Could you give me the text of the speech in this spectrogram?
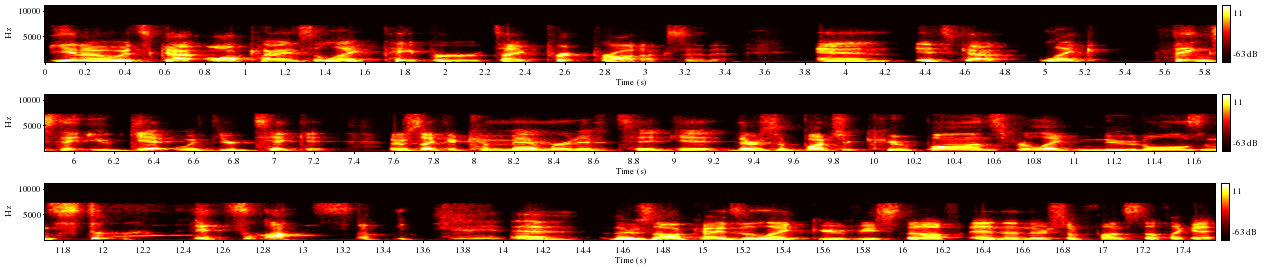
you know, it's got all kinds of like paper type print products in it, and it's got like things that you get with your ticket. There's like a commemorative ticket. There's a bunch of coupons for like noodles and stuff. it's awesome. And there's all kinds of like goofy stuff, and then there's some fun stuff like a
